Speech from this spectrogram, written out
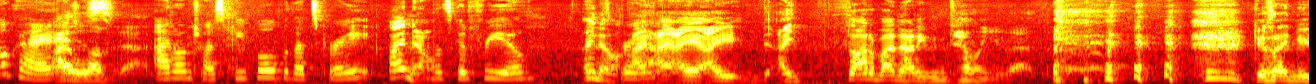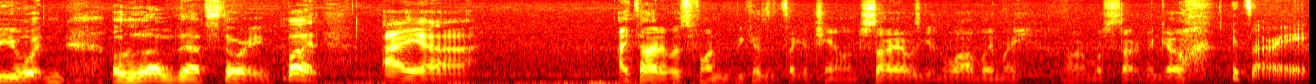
okay, I just- love that. I don't trust people, but that's great. I know. That's good for you. I know. I, I, I, I thought about not even telling you that because I knew you wouldn't love that story. But I, uh, I thought it was fun because it's like a challenge. Sorry, I was getting wobbly. My arm was starting to go. It's all right.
